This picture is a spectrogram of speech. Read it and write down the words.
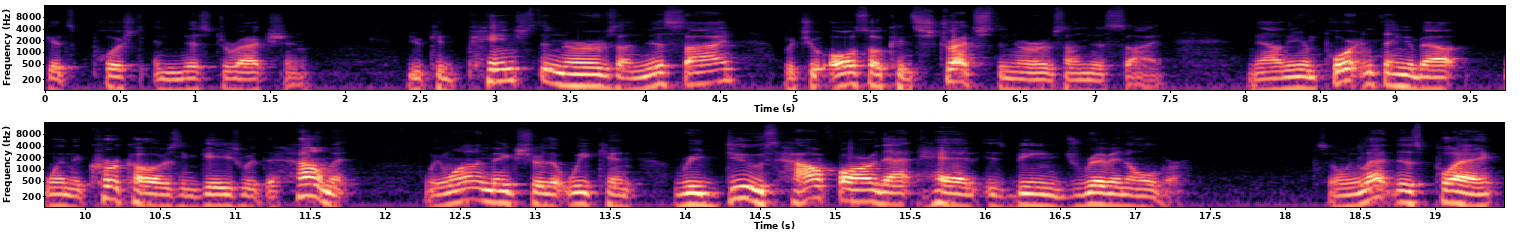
gets pushed in this direction. You can pinch the nerves on this side, but you also can stretch the nerves on this side. Now the important thing about when the Kerr collar is engaged with the helmet, we want to make sure that we can reduce how far that head is being driven over. So when we let this play,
